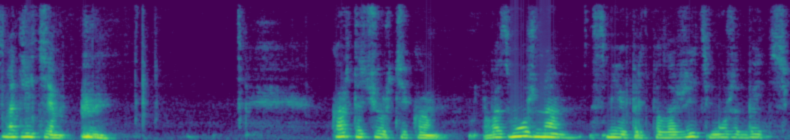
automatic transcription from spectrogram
Смотрите, карта чертика. Возможно, смею предположить, может быть,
